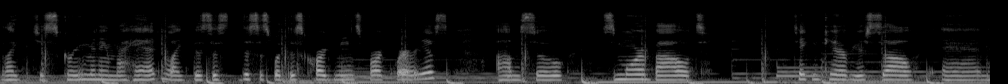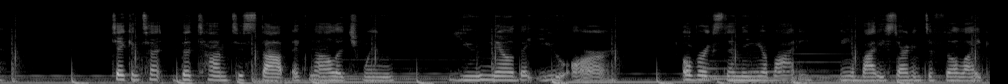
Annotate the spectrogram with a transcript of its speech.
like just screaming in my head like this is this is what this card means for Aquarius. Um, so it's more about taking care of yourself and taking t- the time to stop, acknowledge when you know that you are overextending your body and your body's starting to feel like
